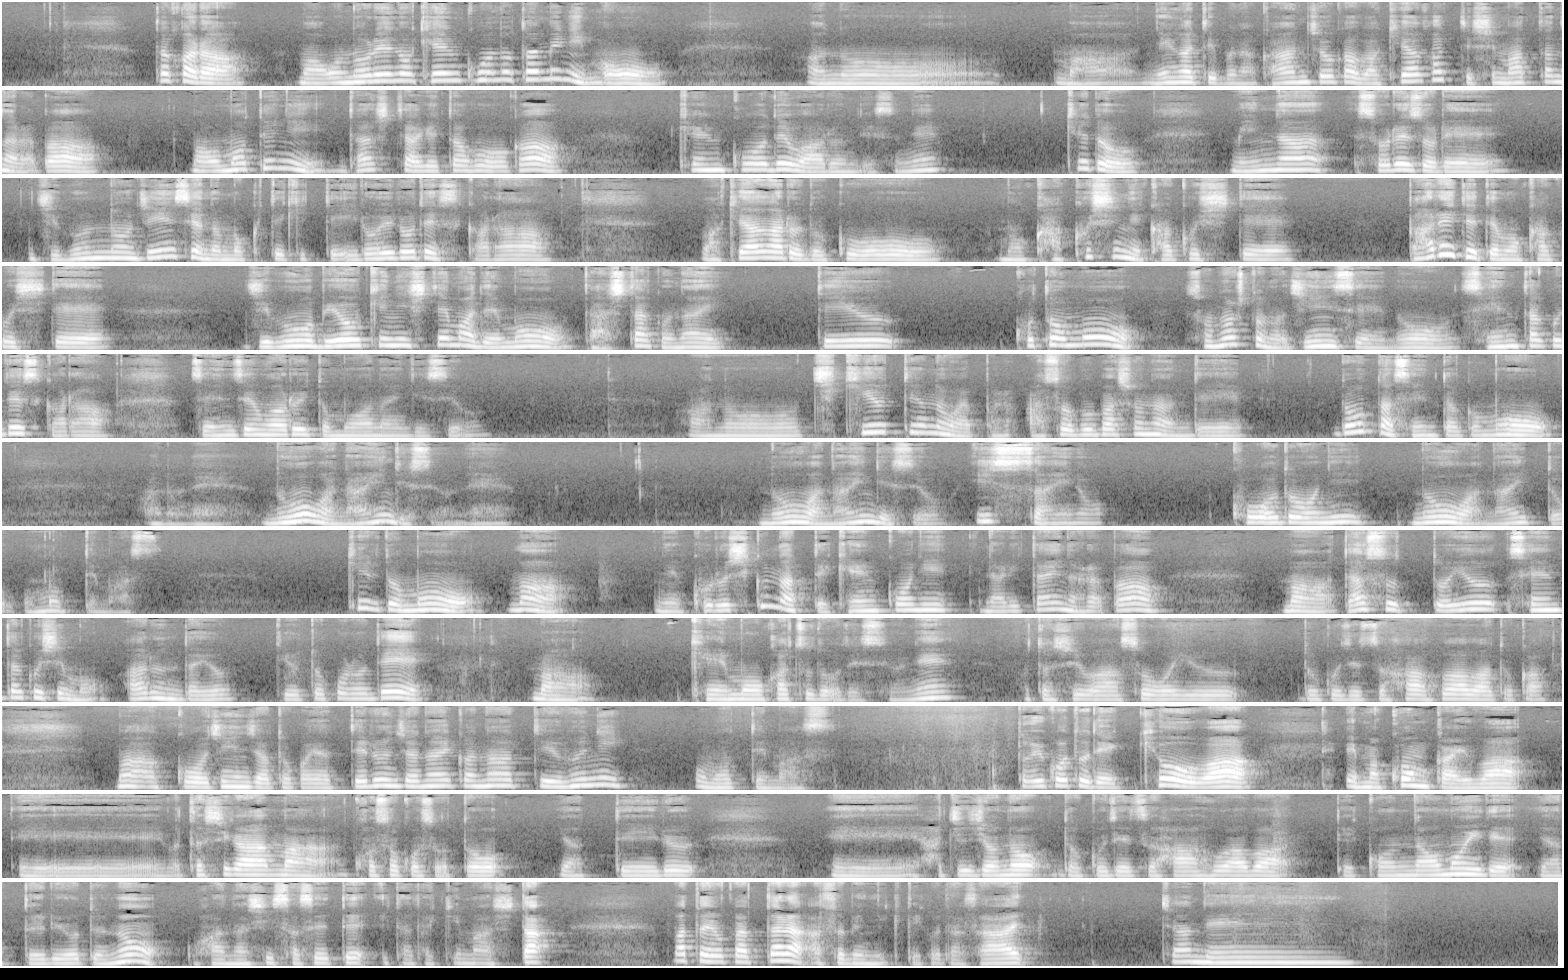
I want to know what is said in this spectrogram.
だからまあ、己の健康のためにもあのまあネガティブな感情が湧き上がってしまったならば、まあ、表に出してあげた方が健康ではあるんですね。けどみんなそれぞれ自分の人生の目的っていろいろですから湧き上がる毒をもう隠しに隠してバレてても隠して自分を病気にしてまでも出したくないっていうこともその人の人生の選択ですから全然悪いと思わないんですよ。あの地球っていうのはやっぱり遊ぶ場所なんでどんな選択もあのね脳はないんですよね。脳はないんですよ。一切の行動に脳はないと思ってます。けれどもまあね苦しくなって健康になりたいならばまあ出すという選択肢もあるんだよっていうところでまあ啓蒙活動ですよね私はそういう毒舌ハーフアワーとかまあこう神社とかやってるんじゃないかなっていうふうに思ってます。ということで今日はえ、まあ、今回は、えー、私がまあこそこそとやっている、えー、八女の毒舌ハーフアワーってこんな思いでやってるよというのをお話しさせていただきました。またよかったら遊びに来てください。じゃあね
